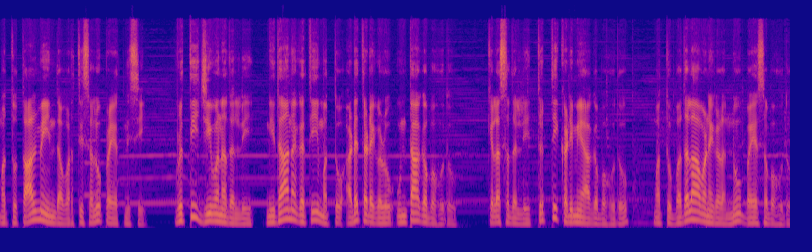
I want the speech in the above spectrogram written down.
ಮತ್ತು ತಾಳ್ಮೆಯಿಂದ ವರ್ತಿಸಲು ಪ್ರಯತ್ನಿಸಿ. ವೃತ್ತಿ ಜೀವನದಲ್ಲಿ ನಿಧಾನಗತಿ ಮತ್ತು ಅಡೆತಡೆಗಳು ಉಂಟಾಗಬಹುದು. ಕೆಲಸದಲ್ಲಿ ತೃಪ್ತಿ ಕಡಿಮೆಯಾಗಬಹುದು ಮತ್ತು ಬದಲಾವಣೆಗಳನ್ನು ಬಯಸಬಹುದು.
